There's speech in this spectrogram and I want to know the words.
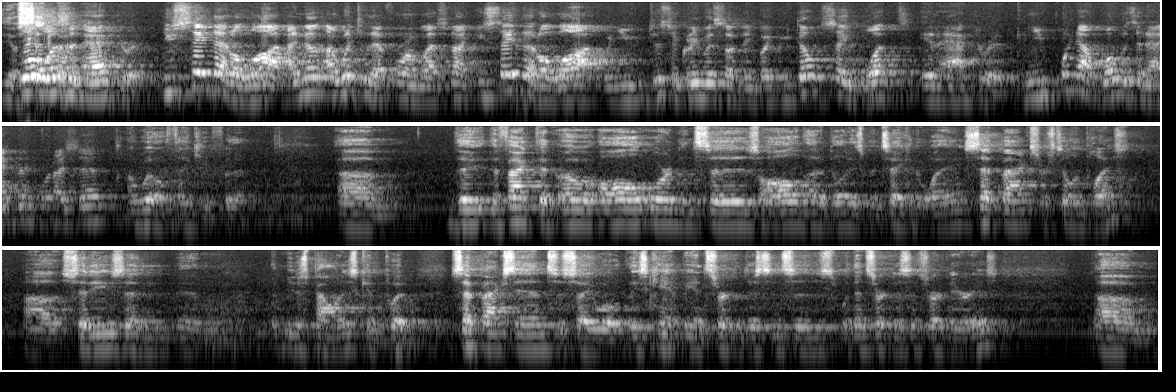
You know, What wasn't accurate? You say that a lot. I know, I went to that forum last night. You say that a lot when you disagree with something, but you don't say what's inaccurate. Can you point out what was inaccurate, what I said? I will, thank you for that. Um, the, the fact that, oh, all ordinances, all of that ability has been taken away, setbacks are still in place. Uh, cities and, and municipalities can put setbacks in to say, well, these can't be in certain distances, within certain distance, certain areas. Um,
